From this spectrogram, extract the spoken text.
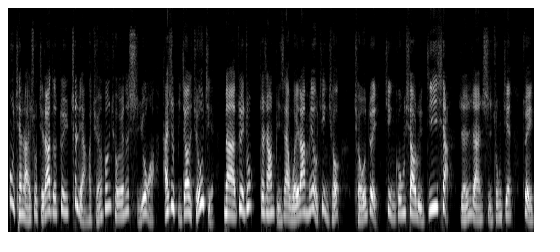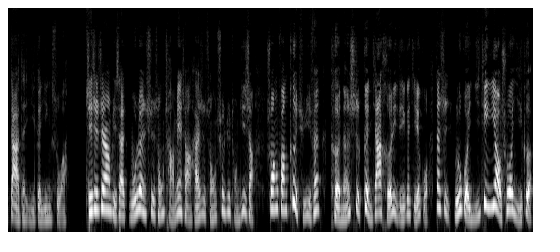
目前来说，杰拉德对于这两个前锋球员的使用啊，还是比较的纠结。那最终这场比赛，维拉没有进球，球队进攻效率低下，仍然是中间最大的一个因素啊。其实这场比赛，无论是从场面上还是从数据统计上，双方各取一分，可能是更加合理的一个结果。但是如果一定要说一个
